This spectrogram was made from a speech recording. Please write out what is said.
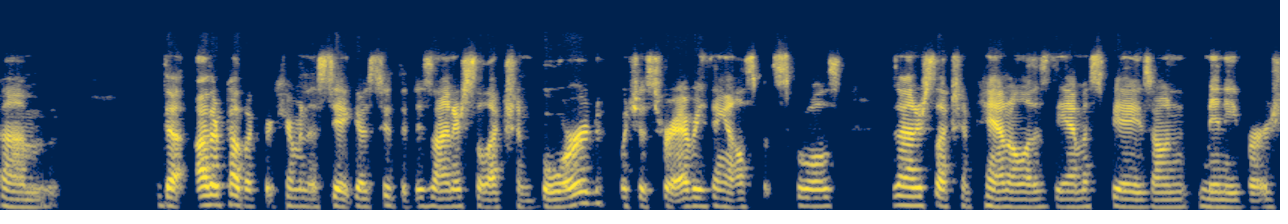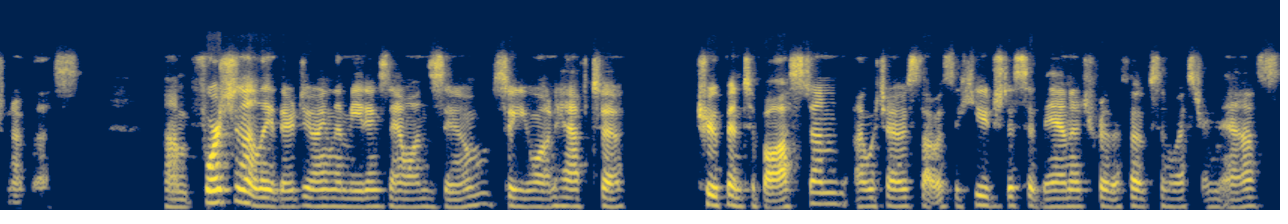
um, the other public procurement in the state goes through the designer selection board, which is for everything else but schools. Designer selection panel is the MSBA's own mini version of this. Um, fortunately, they're doing the meetings now on Zoom, so you won't have to troop into Boston, uh, which I always thought was a huge disadvantage for the folks in Western Mass.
